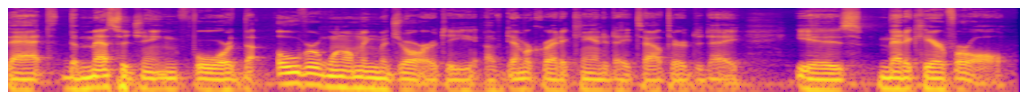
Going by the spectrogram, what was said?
that the messaging for the overwhelming majority of Democratic candidates out there today is Medicare for all.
